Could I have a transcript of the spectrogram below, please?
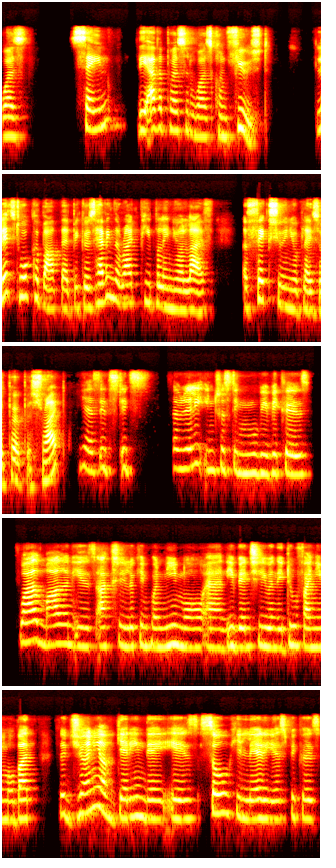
was sane, the other person was confused. Let's talk about that because having the right people in your life affects you in your place of purpose, right? Yes, it's it's a really interesting movie because while Marlin is actually looking for Nemo and eventually when they do find Nemo, but the journey of getting there is so hilarious because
